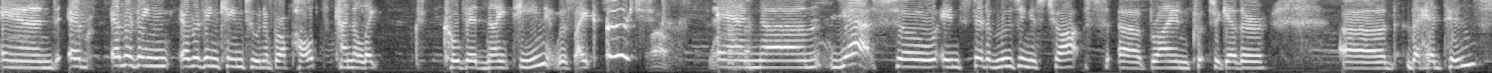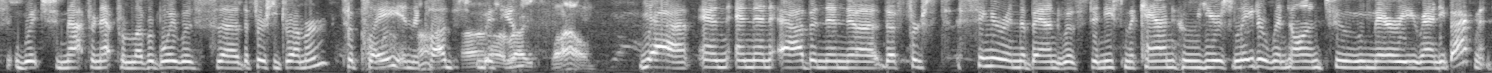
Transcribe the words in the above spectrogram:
and ev- everything everything came to an abrupt halt, kind of like COVID nineteen. It was like, "Urgh!" and um, yeah. So instead of losing his chops, uh, Brian put together uh, the headpins, which Matt Frenette from Loverboy was uh, the first drummer to play in the clubs Uh, with him. right. Wow. Yeah, and and then Ab, and then uh, the first singer in the band was Denise McCann, who years later went on to marry Randy Bachman.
